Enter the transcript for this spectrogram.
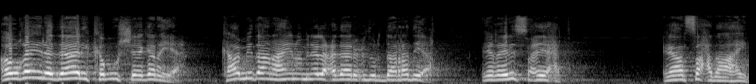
aw ayra dalika buu sheeganayaa kaa mid aan ahaynoo min alcadaari cudurdaaradii ah ee ayri saxiixati ee aan saxda ahayn.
